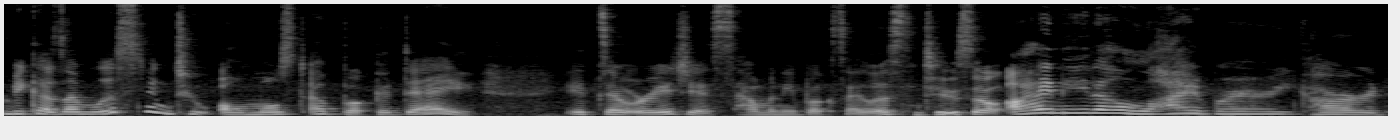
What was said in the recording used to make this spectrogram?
because I'm listening to almost a book a day it's outrageous how many books I listen to. So I need a library card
